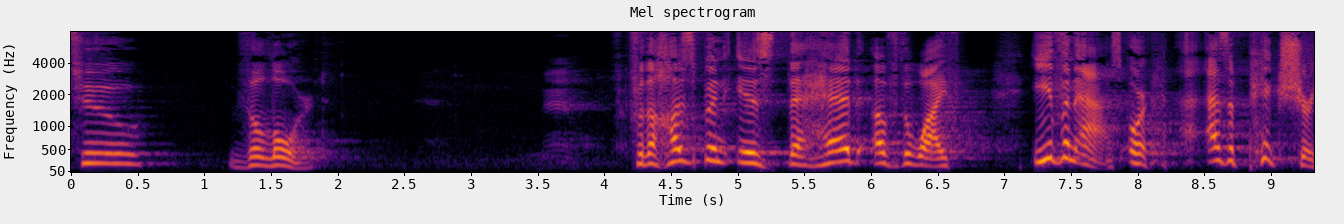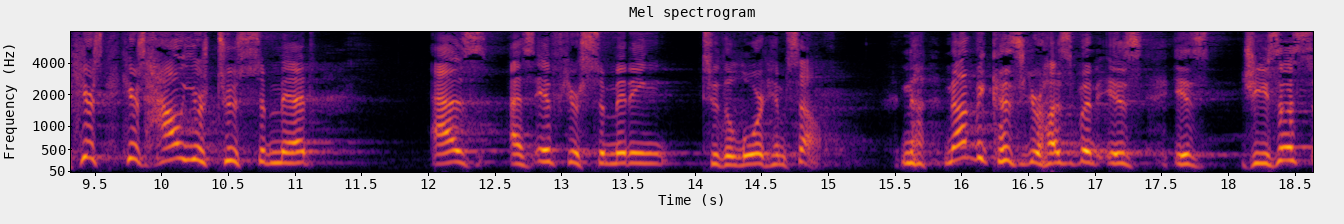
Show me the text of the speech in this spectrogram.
to the Lord. For the husband is the head of the wife, even as, or as a picture. Here's, here's how you're to submit as, as if you're submitting to the Lord himself. Not, not because your husband is, is Jesus,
